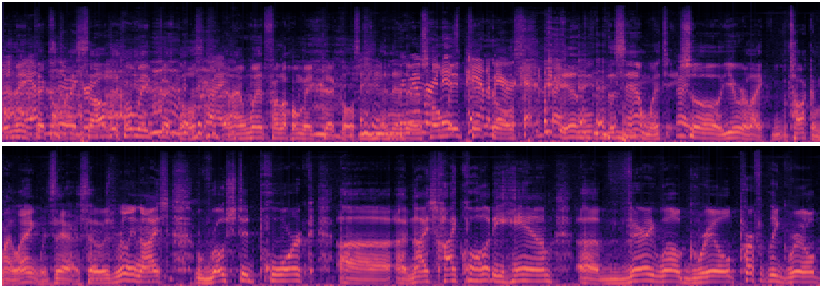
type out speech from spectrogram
homemade pickles. I saw the homemade pickles, Right. and I went for the homemade pickles. And then there's Remember, it is homemade pickles right. in the sandwich. Right. So you were like talking my language there. So it was really nice. Roasted pork, uh, a nice high quality ham, uh, very well grilled, perfectly grilled.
